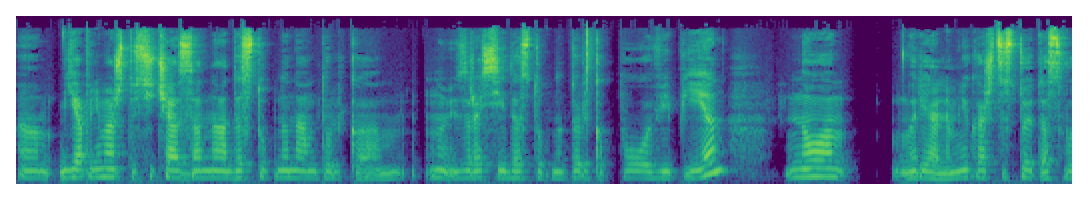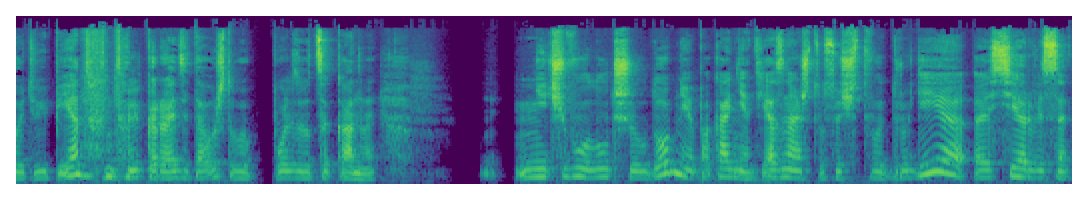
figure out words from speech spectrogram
Эм, я понимаю, что сейчас она доступна нам только, ну, из России доступна только по VPN, но реально, мне кажется, стоит освоить VPN только ради того, чтобы пользоваться Canva ничего лучше и удобнее пока нет. Я знаю, что существуют другие э, сервисы.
